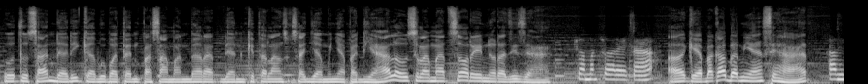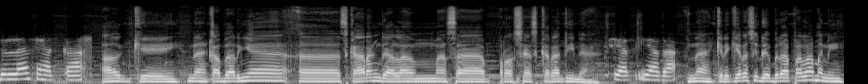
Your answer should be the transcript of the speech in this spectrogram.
utusan dari Kabupaten Pasaman Barat dan kita langsung saja menyapa dia. Halo, selamat sore Nur Aziza. Selamat sore Kak. Oke, apa kabarnya? Sehat? Alhamdulillah sehat Kak. Oke, nah kabarnya uh, sekarang dalam masa proses karantina. Siap, iya Kak. Nah, kira-kira sudah berapa lama nih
